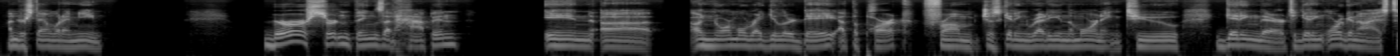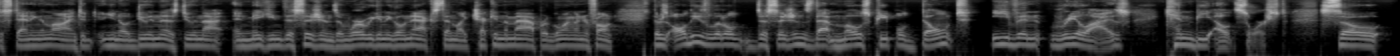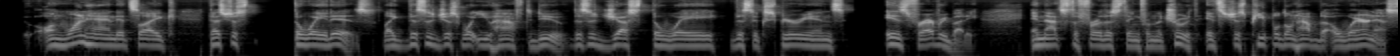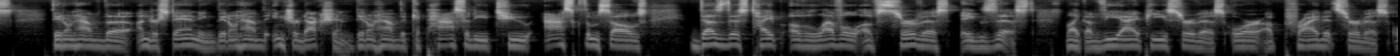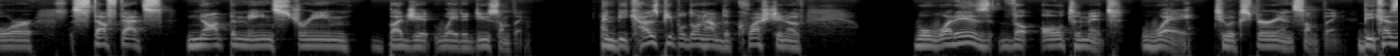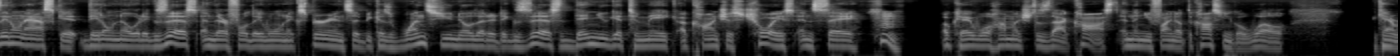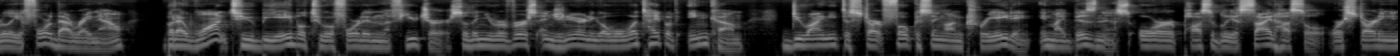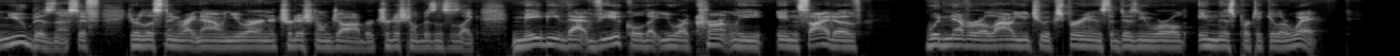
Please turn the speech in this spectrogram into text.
understand what I mean there are certain things that happen in uh, a normal regular day at the park from just getting ready in the morning to getting there to getting organized to standing in line to you know doing this doing that and making decisions and where are we going to go next and like checking the map or going on your phone. There's all these little decisions that most people don't even realize can be outsourced. So on one hand it's like that's just the way it is. Like, this is just what you have to do. This is just the way this experience is for everybody. And that's the furthest thing from the truth. It's just people don't have the awareness. They don't have the understanding. They don't have the introduction. They don't have the capacity to ask themselves, does this type of level of service exist? Like a VIP service or a private service or stuff that's not the mainstream budget way to do something. And because people don't have the question of, well, what is the ultimate way to experience something? Because they don't ask it, they don't know it exists, and therefore they won't experience it. Because once you know that it exists, then you get to make a conscious choice and say, hmm, okay, well, how much does that cost? And then you find out the cost and you go, well, I can't really afford that right now but I want to be able to afford it in the future. So then you reverse engineer and you go, well, what type of income do I need to start focusing on creating in my business or possibly a side hustle or starting a new business? If you're listening right now and you are in a traditional job or traditional businesses, like maybe that vehicle that you are currently inside of would never allow you to experience the Disney world in this particular way.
